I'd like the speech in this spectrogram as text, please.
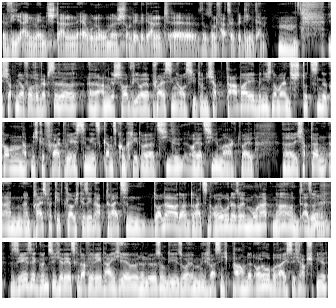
wie ein Mensch dann ergonomisch und elegant äh, so, so, ein Fahrzeug bedienen kann. Mhm. Ich habe mir auf eure Webseite äh, angeschaut, wie euer Pricing aussieht und ich habe dabei, bin ich nochmal ins Stutzen gekommen und habe mich gefragt, wer ist denn jetzt ganz konkret euer Ziel, euer Zielmarkt, weil ich habe dann ein, ein Preispaket, glaube ich, gesehen ab 13 Dollar oder 13 Euro oder so im Monat. Ne? Und also mhm. sehr, sehr günstig. Ich hätte jetzt gedacht, wir reden eigentlich eher über eine Lösung, die so im, ich weiß nicht, paar hundert Euro Bereich sich abspielt.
